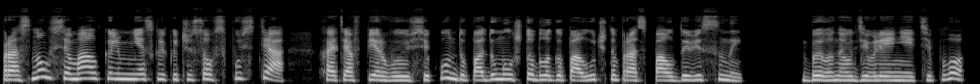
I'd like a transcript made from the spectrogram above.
Проснулся Малкольм несколько часов спустя, хотя в первую секунду подумал, что благополучно проспал до весны. Было на удивление тепло,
